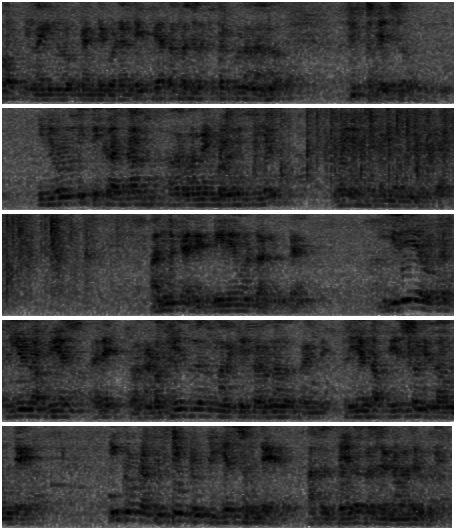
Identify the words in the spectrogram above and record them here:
పవర్టీ లైన్లో కంటే కూడా అంటే పేద ప్రజలకు తక్కువ దానిలో ఫిఫ్త్ ప్లేస్లో ఉంది. ఇది only because of our one and only CM YS Jaganmohan Reddy గారు. అందుకనే నేనేమంటానంటే ఇదే ఒక త్రీ అండ్ హాఫ్ ఇయర్స్ అదే వన్ అండ్ హాఫ్ ఇయర్స్ మనకి కరోనాలో పోయింది. త్రీ అండ్ హాఫ్ ఇయర్స్లో ఇలా ఉంటే ఇంకొక ఫిఫ్టీన్ ట్వంటీ ఇయర్స్ ఉంటే అసలు పేద ప్రజలు అనే వాళ్ళే ఉంటారు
